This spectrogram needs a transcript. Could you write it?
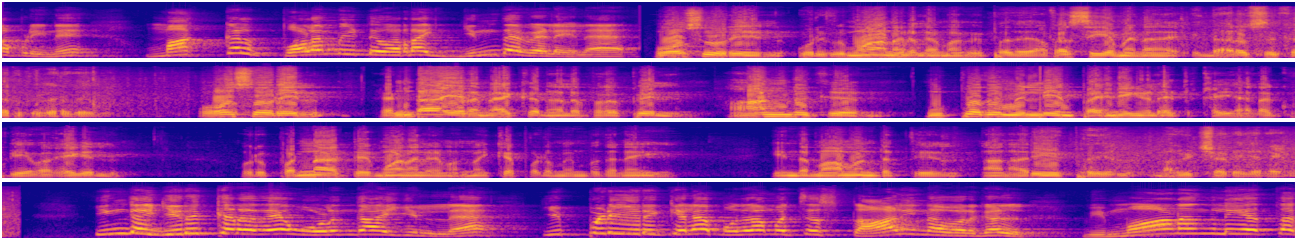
அப்படின்னு மக்கள் புலம்பிட்டு வர்ற இந்த வேலையில ஓசூரில் ஒரு விமான நிலையம் அமைப்பது அவசியம் என இந்த அரசு கருதுகிறது. ஓசூரில் இரண்டாயிரம் ஏக்கர் நிலப்பரப்பில் ஆண்டுக்கு முப்பது மில்லியன் பயணிகளை கையாளக்கூடிய வகையில் ஒரு பன்னாட்டு விமான நிலையம் அமைக்கப்படும் என்பதனை இந்த மாமன்றத்தில் நான் அறிவிப்பதில் மகிழ்ச்சி அடைகிறேன். இங்க இருக்கிறதே ஒழுங்கா இல்ல. இப்படி இருக்கல முதலமைச்சர் ஸ்டாலின் அவர்கள் விமான நிலையத்தை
